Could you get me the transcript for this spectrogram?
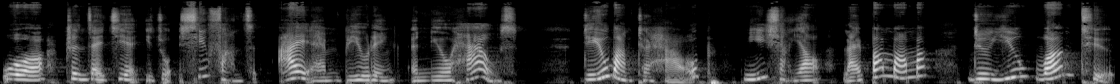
我正在建一座新房子。I am building a new house. Do you want to help? 你想要来帮忙吗 ？Do you want to？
